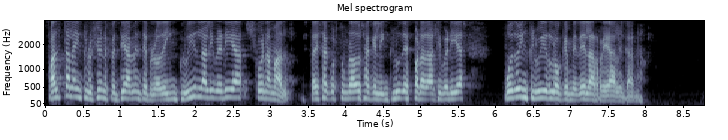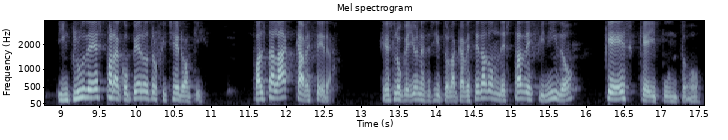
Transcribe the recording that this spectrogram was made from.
Falta la inclusión, efectivamente, pero lo de incluir la librería suena mal. Estáis acostumbrados a que el include es para las librerías, puedo incluir lo que me dé la real gana. Include es para copiar otro fichero aquí. Falta la cabecera, que es lo que yo necesito, la cabecera donde está definido qué es key.o.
